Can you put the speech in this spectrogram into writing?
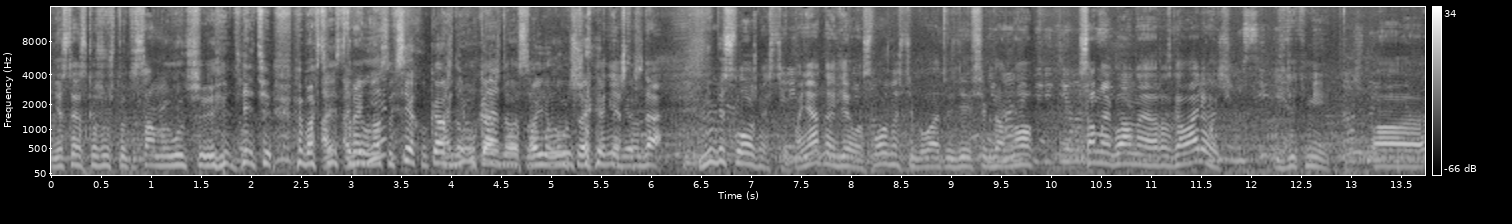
Если я скажу, что это самые лучшие дети во всей Они стране... у нас у всех, у каждого- у каждого свои самые лучшие, конечно, конечно. да. Не без сложностей. Понятное дело, сложности бывают везде и всегда. Но самое главное разговаривать с детьми э,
